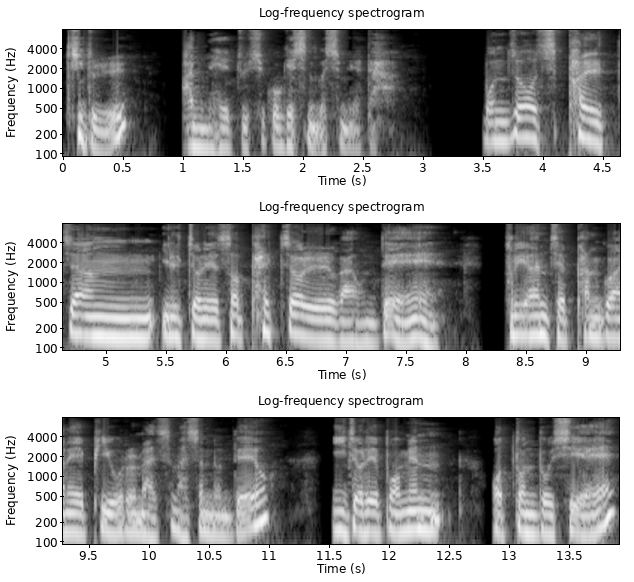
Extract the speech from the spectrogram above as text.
길을 안내해 주시고 계신 것입니다. 먼저 18장 1절에서 8절 가운데 불의한 재판관의 비유를 말씀하셨는데요. 2절에 보면 어떤 도시에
